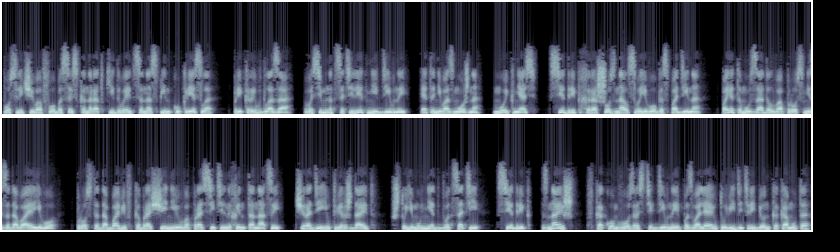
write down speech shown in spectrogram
после чего Фобос Эсканер откидывается на спинку кресла, прикрыв глаза. Восемнадцатилетний дивный, это невозможно. Мой князь, Седрик хорошо знал своего господина, поэтому задал вопрос не задавая его, просто добавив к обращению вопросительных интонаций. Чародей утверждает, что ему нет двадцати. Седрик, знаешь, в каком возрасте дивные позволяют увидеть ребенка кому-то,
